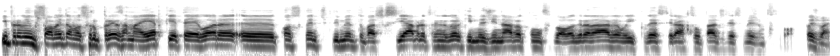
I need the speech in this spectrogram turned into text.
e para mim pessoalmente é uma surpresa à má época e até agora, uh, consequente despedimento do Vasco Seabra, treinador que imaginava com um futebol agradável e pudesse tirar resultados desse mesmo futebol. Pois bem,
